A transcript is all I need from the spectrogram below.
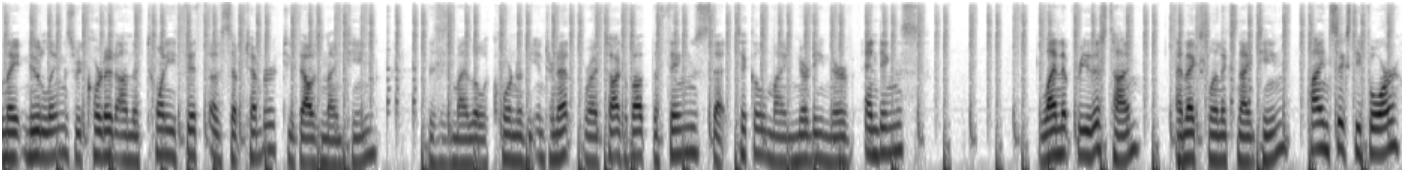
Nate Noodlings recorded on the 25th of September 2019. This is my little corner of the internet where I talk about the things that tickle my nerdy nerve endings. Lined up for you this time MX Linux 19, Pine 64,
